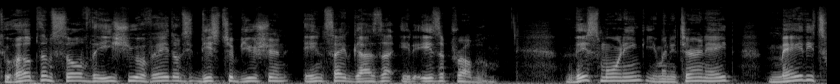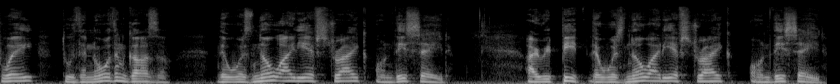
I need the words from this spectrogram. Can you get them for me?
to help them solve the issue of aid distribution inside Gaza. It is a problem. This morning, humanitarian aid made its way to the northern Gaza. There was no IDF strike on this aid. I repeat, there was no IDF strike on this aid.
